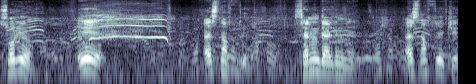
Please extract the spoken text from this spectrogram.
soruyor. E esnaf diyor. Senin derdin ne? Esnaf diyor ki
